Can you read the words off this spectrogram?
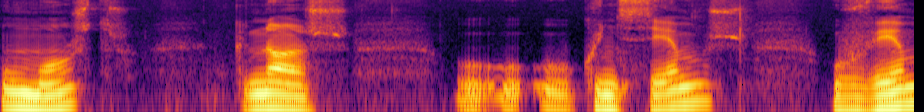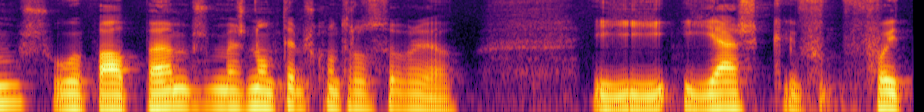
um monstro que nós o, o, conhecemos, o vemos, o apalpamos, mas não temos controle sobre ele. E, e acho que foi de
